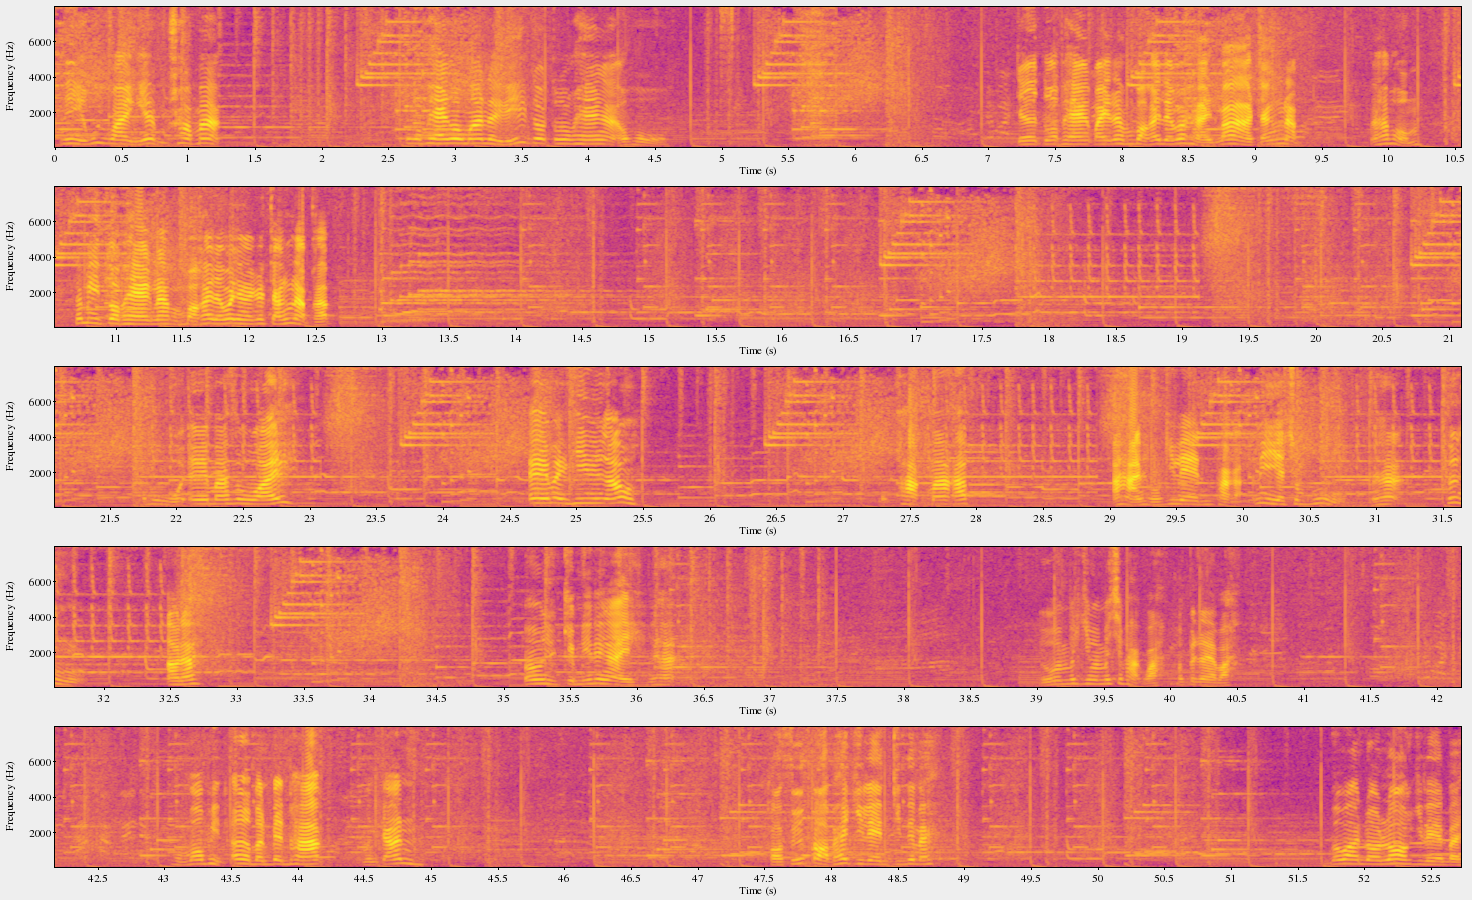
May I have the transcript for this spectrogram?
นี่วุ่นวายอย่างเงี้ยผมชอบมาก ตัวแพงลงมาหน่อยดิตัวตัวแพงอะ โอ้โห เจอตัวแพงไปนะ ผมบอกให้เลยว่าหายว่าจังหนับนะครับผม ถ้ามีตัวแพงนะ ผมบอกให้เลยว่ายังไงก็จังหนับครับโอ้โหเอมาสวย เอมาอีกทีนึงเอ้าผักมาครับ อาหารของกิเลนผักนี่ชมพู่นะฮะซึ่งเอานะเอาอยู่เกมนี้ได้ไงนะฮะหรือว่าเมื่อกี้มันไม่ใช่ผักวะมันเป็นอะไรวะผมมองผิดเออมันเป็นผักเหมือนกัน ขอซื้อต่อไปให้กิเลนกินได้ไหมเมื่อวานโดนลอกกิเลนไป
